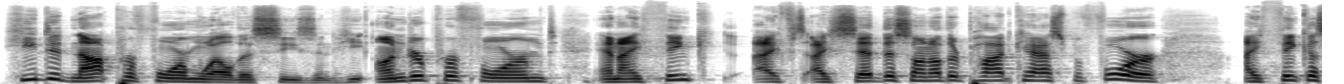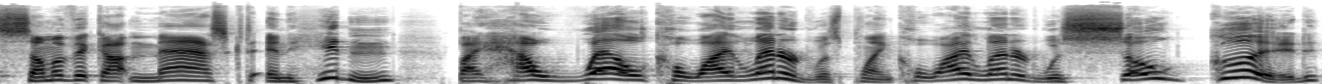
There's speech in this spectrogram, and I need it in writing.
he did not perform well this season. He underperformed, and I think i I said this on other podcasts before. I think some of it got masked and hidden by how well Kawhi Leonard was playing. Kawhi Leonard was so good,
